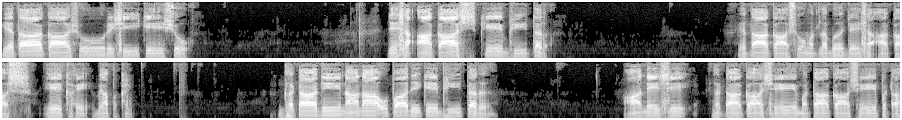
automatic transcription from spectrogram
यथाकाशो ऋषिकेशो। जैसा आकाश के भीतर यथाकाशो मतलब जैसा आकाश, एक है, व्यापक है। घटादि नाना उपाधि के भीतर, आने से घटाकाशे, मटाकाशे, पटा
